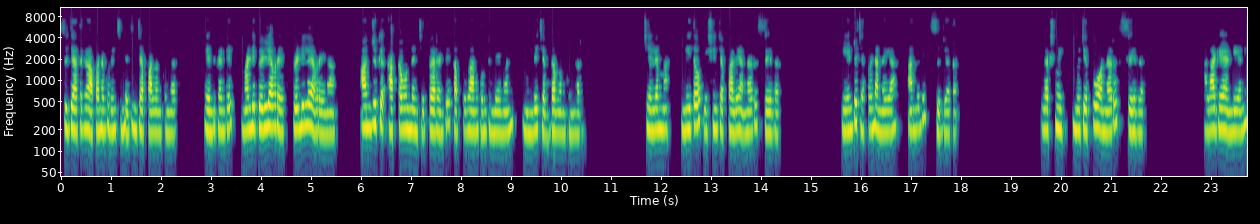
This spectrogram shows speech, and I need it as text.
సుజాతగా అపర్ణ గురించి నిజం చెప్పాలనుకున్నారు. ఎందుకంటే మళ్ళీ పెళ్ళి ఎవరై పెళ్ళిలో ఎవరైనా అంజుకి అక్క ఉందని చెప్పారంటే తప్పుగా అనుకుంటుందేమో అని ముందే చెప్దాం అనుకున్నారు. చెల్లెమ్మ నీతో ఒక విషయం చెప్పాలి అన్నారు శ్రీధర్. ఏంటో చెప్పండి అన్నయ్య. అన్నది సుజాత. లక్ష్మి నువ్వు చెప్పు అన్నారు శ్రీధర్. అలాగే అండి అని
